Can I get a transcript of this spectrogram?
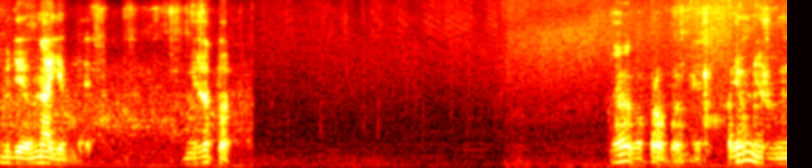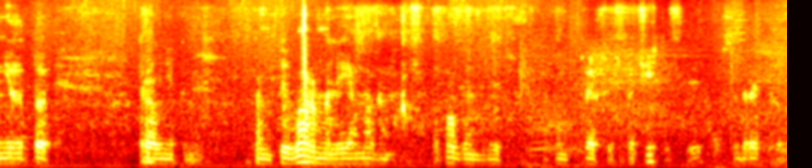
Где у Наги, блядь. Ниже тот. Давай попробуем. Если пойдем ниже, ниже тот травниками. Там ты варом или я магом. Попробуем, блядь, потом трэш почистить и собирать ролик.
